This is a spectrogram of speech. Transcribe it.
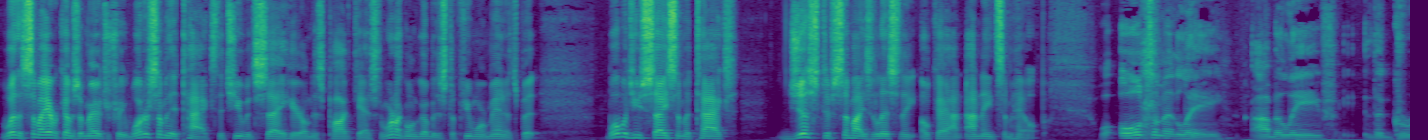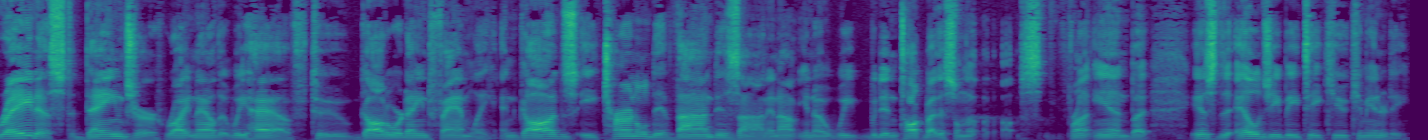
Whether somebody ever comes to marriage retreat, what are some of the attacks that you would say here on this podcast? And we're not going to go but just a few more minutes, but what would you say some attacks just if somebody's listening, okay, I, I need some help? Well, ultimately, I believe the greatest danger right now that we have to God ordained family and God's eternal divine design, and I, you know, we, we didn't talk about this on the uh, front end, but is the LGBTQ community.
